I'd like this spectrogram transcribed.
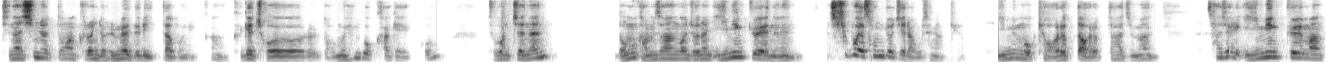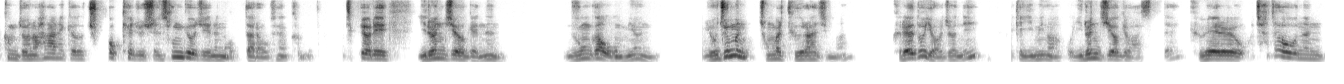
지난 10년 동안 그런 열매들이 있다 보니까 그게 저를 너무 행복하게 했고 두 번째는 너무 감사한 건 저는 이민교회는 최고의 선교지라고 생각해요. 이민 목회 어렵다 어렵다 하지만 사실 이민교회만큼 저는 하나님께서 축복해 주신 선교지는 없다라고 생각합니다. 특별히 이런 지역에는 누군가 오면 요즘은 정말 덜하지만 그래도 여전히 이렇게 이민 왔고 이런 지역에 왔을 때 교회를 찾아오는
